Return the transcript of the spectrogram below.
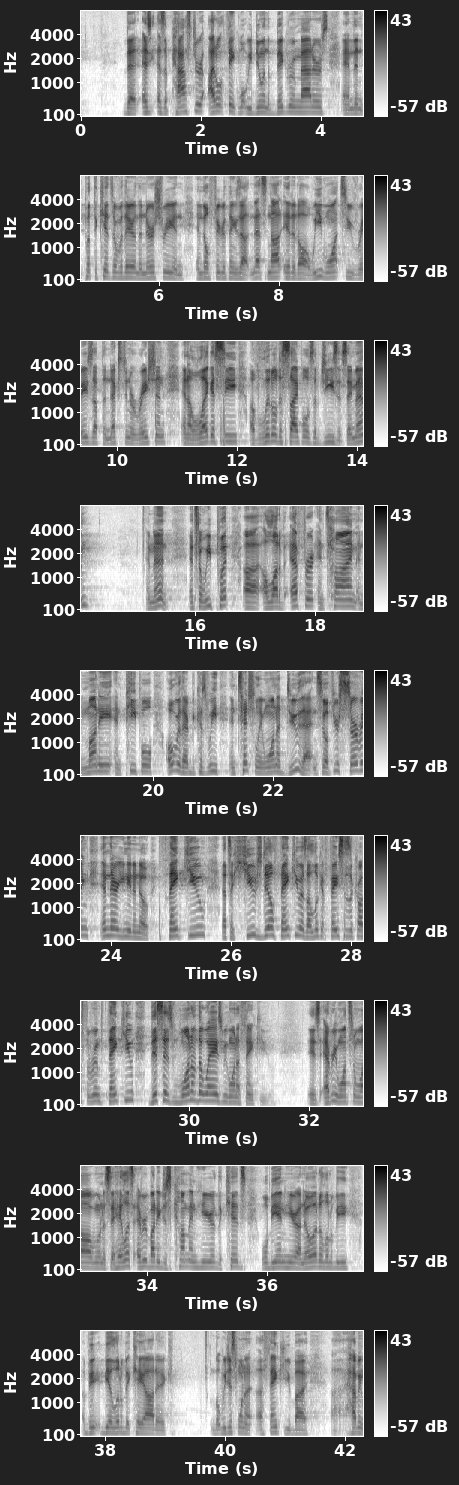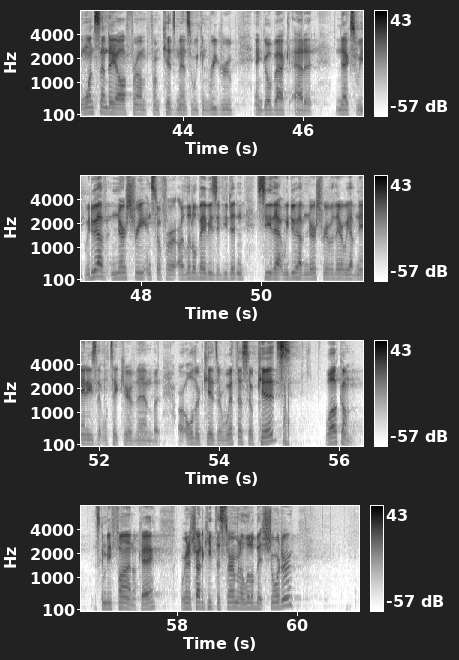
that as, as a pastor, I don't think what we do in the big room matters and then put the kids over there in the nursery and, and they'll figure things out. And that's not it at all. We want to raise up the next generation and a legacy of little disciples of Jesus. Amen? Amen. And so we put uh, a lot of effort and time and money and people over there because we intentionally want to do that. And so if you're serving in there, you need to know thank you. That's a huge deal. Thank you. As I look at faces across the room, thank you. This is one of the ways we want to thank you. Is every once in a while we want to say, hey, let's everybody just come in here. The kids will be in here. I know it'll be, be a little bit chaotic, but we just want to uh, thank you by uh, having one Sunday off from, from Kids Min so we can regroup and go back at it next week. We do have nursery, and so for our little babies, if you didn't see that, we do have nursery over there. We have nannies that will take care of them, but our older kids are with us. So, kids, welcome. It's going to be fun, okay? We're going to try to keep the sermon a little bit shorter,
